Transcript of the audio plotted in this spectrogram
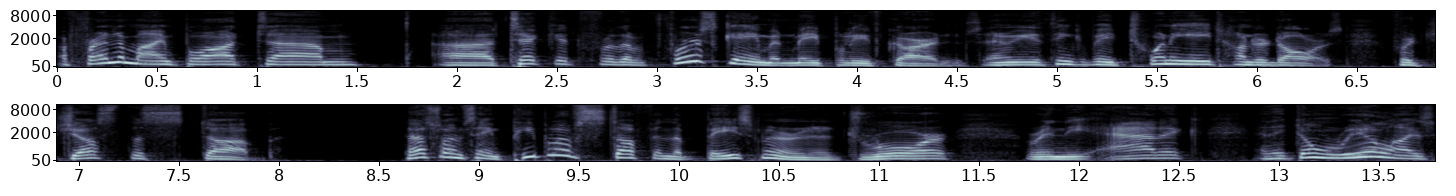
a friend of mine bought um, a ticket for the first game at Maple Leaf Gardens, and you think you paid twenty eight hundred dollars for just the stub. That's what I'm saying. People have stuff in the basement or in a drawer or in the attic, and they don't realize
